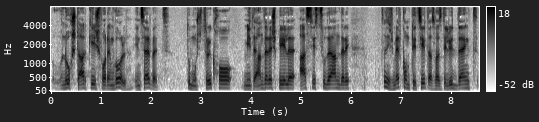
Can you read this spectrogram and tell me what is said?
die noch stark ist vor dem Goal in Servet. Du musst zurückkommen, mit den anderen spielen, Assist zu den anderen. Das ist mehr kompliziert, als was die Leute denken.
